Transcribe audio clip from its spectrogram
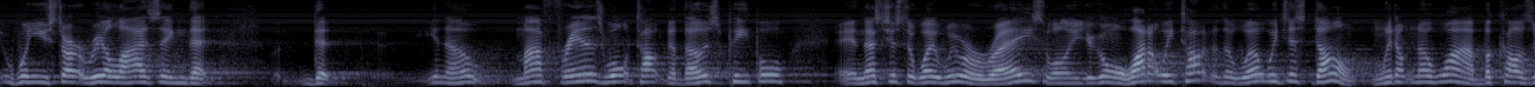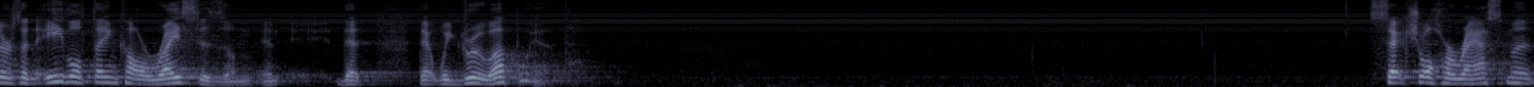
when you start realizing that, that you know, my friends won't talk to those people and that's just the way we were raised. Well, you're going, why don't we talk to them? Well, we just don't. We don't know why. Because there's an evil thing called racism in, that, that we grew up with. Sexual harassment,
